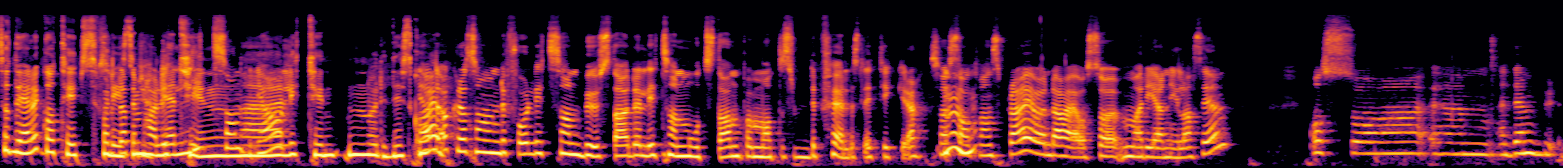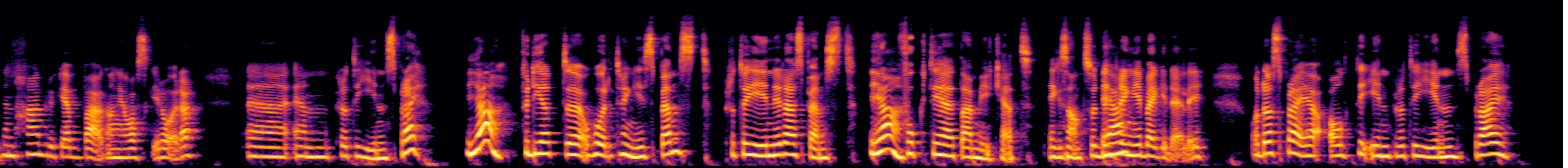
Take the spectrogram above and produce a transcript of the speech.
Så det er et godt tips for Så de som har litt, tynn, litt sånn, ja. eh, litt tynt nordisk hår. Ja, det er akkurat som om du får litt sånn boost av det, litt sånn motstand, på en måte, så det føles litt tykkere. Så saltvannsspray, og da har jeg også Maria Nila sin. Og så ehm, den, den her bruker jeg hver gang jeg vasker håret. Eh, en proteinspray. Ja. Fordi at eh, håret trenger spenst. Proteiner er spenst. ja. Fuktighet er mykhet. Ikke sant? Så det Ja. trenger begge deler. Og da sprayer jeg alltid inn proteinspray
